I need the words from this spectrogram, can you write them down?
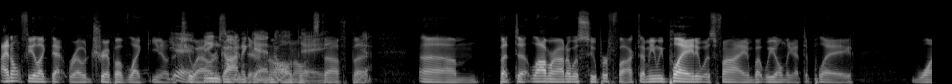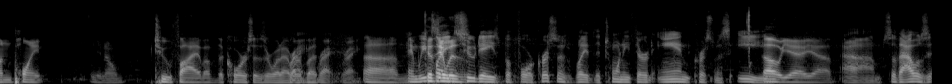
i don't feel like that road trip of like you know the Yeah, two hours being gone again and all day. stuff but um but uh, la Mirada was super fucked i mean we played it was fine but we only got to play one point you know two five of the courses or whatever Right, but right, right. um and we played it was two days before Christmas. We played the 23rd and Christmas Eve. oh yeah yeah Um, so that was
